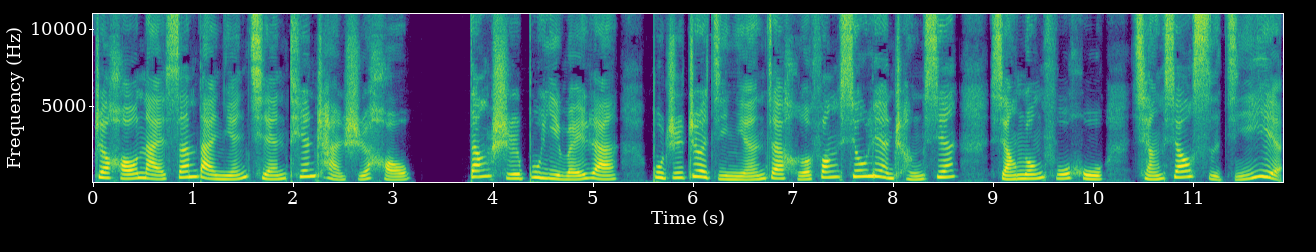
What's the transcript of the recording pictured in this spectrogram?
这猴乃三百年前天产石猴，当时不以为然，不知这几年在何方修炼成仙，降龙伏虎，强消死疾也。”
